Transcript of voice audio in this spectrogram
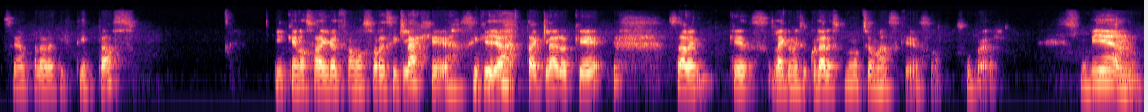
sean palabras distintas y que no salga el famoso reciclaje. Así que ya está claro que saben que es, la economía circular es mucho más que eso. Súper. Bien,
